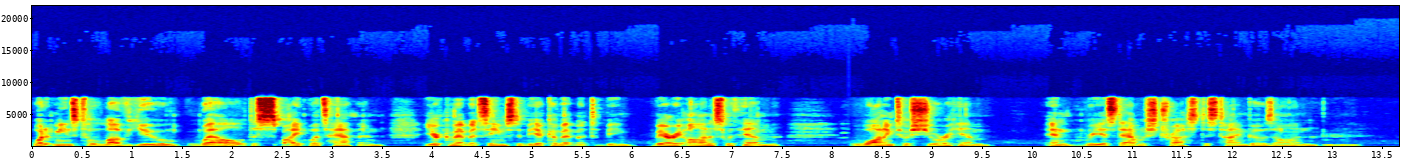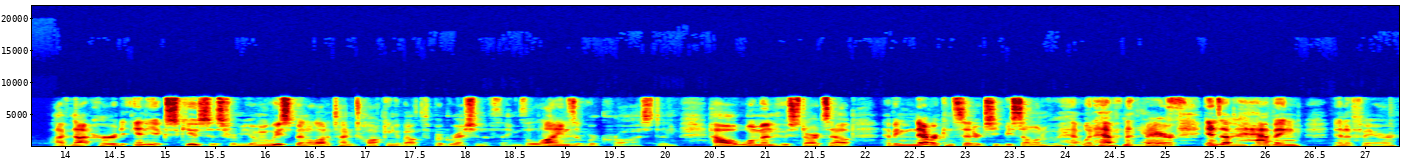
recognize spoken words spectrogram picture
what it means to love you well despite what's happened. Your commitment seems to be a commitment to being very honest with him, wanting to assure him and reestablish trust as time goes on. Mm-hmm. I've not heard any excuses from you. I mean, we spent a lot of time talking about the progression of things, the lines that mm-hmm. were crossed, and how a woman who starts out having never considered she'd be someone who ha- would have an affair Yes. ends up mm-hmm. having an affair.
